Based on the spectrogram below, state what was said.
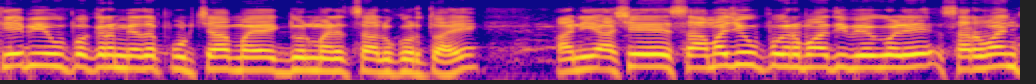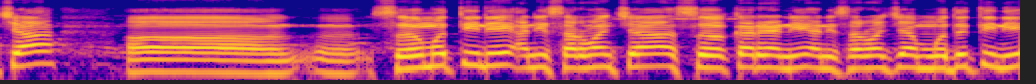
ते बी उपक्रम मी आता पुढच्या मग एक दोन महिन्यात चालू करतो आहे. आणि असे सामाजिक उपक्रमादी वेगवेगळे सर्वांच्या सहमतीने आणि सर्वांच्या सहकार्याने आणि सर्वांच्या मदतीने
